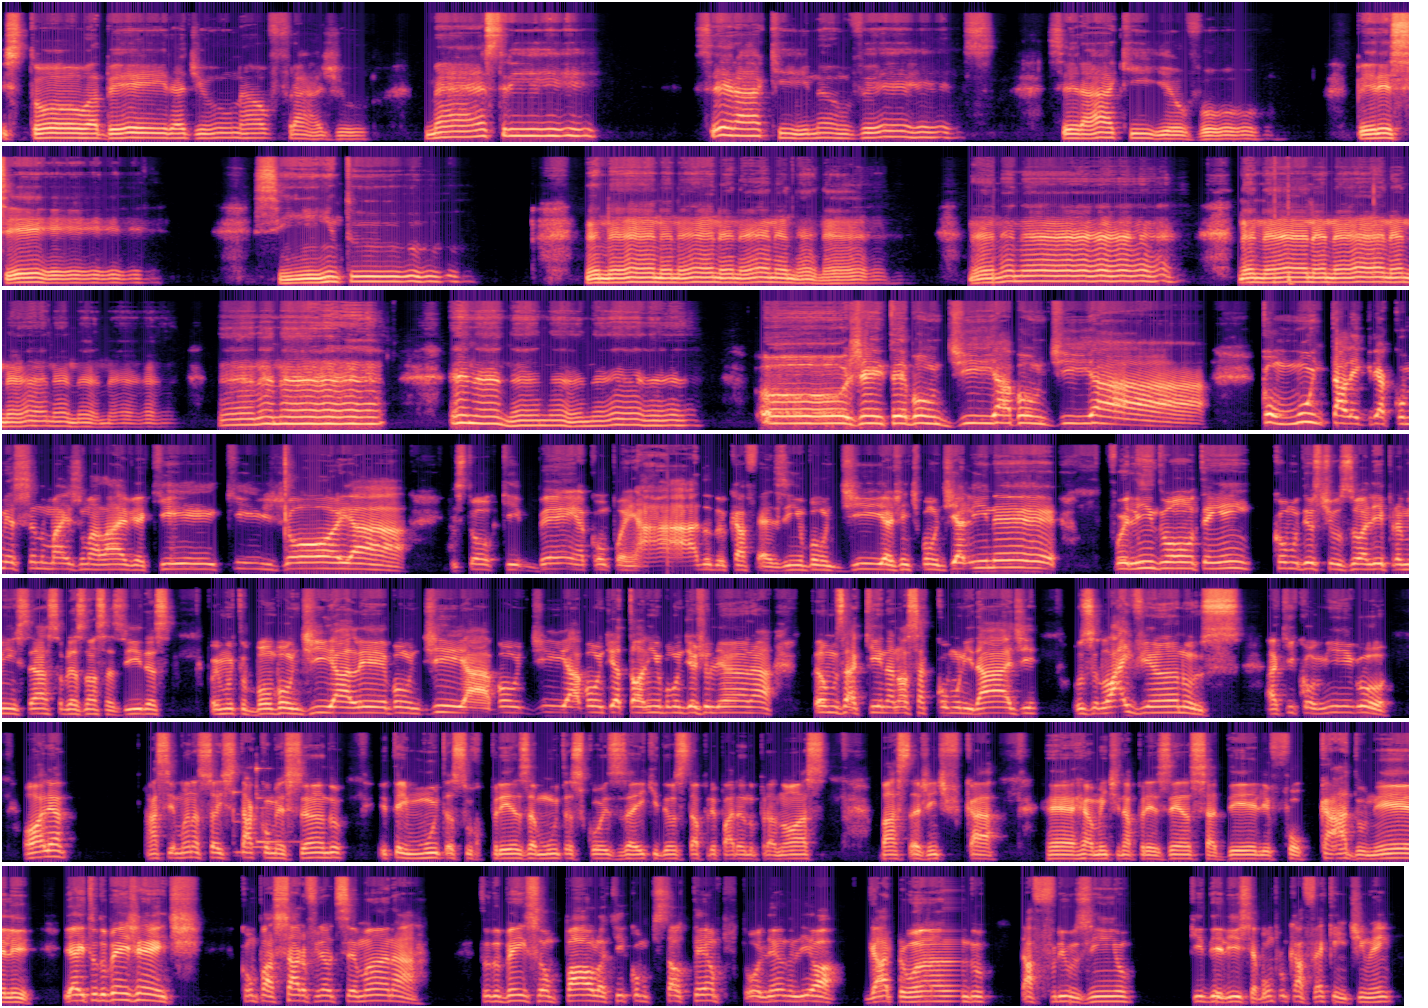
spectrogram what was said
Estou à beira de um naufrágio, mestre. Será que não vês? Será que eu vou perecer? Sinto. Nananana, nananana, nananana, Ô, oh, gente, bom dia, bom dia! Com muita alegria, começando mais uma live aqui. Que joia! Estou aqui bem acompanhado do cafezinho. Bom dia, gente. Bom dia, Aline! Foi lindo ontem, hein? Como Deus te usou ali para ministrar sobre as nossas vidas. Foi muito bom. Bom dia, Ale. Bom dia, bom dia, bom dia, Tolinho. Bom dia, Juliana. Estamos aqui na nossa comunidade, os liveanos aqui comigo. Olha, a semana só está começando e tem muita surpresa, muitas coisas aí que Deus está preparando para nós. Basta a gente ficar é, realmente na presença dele, focado nele. E aí, tudo bem, gente? Como passaram o final de semana? Tudo bem em São Paulo aqui? Como que está o tempo? Estou olhando ali, ó, garoando, tá friozinho. Que delícia, bom para um café quentinho, hein?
